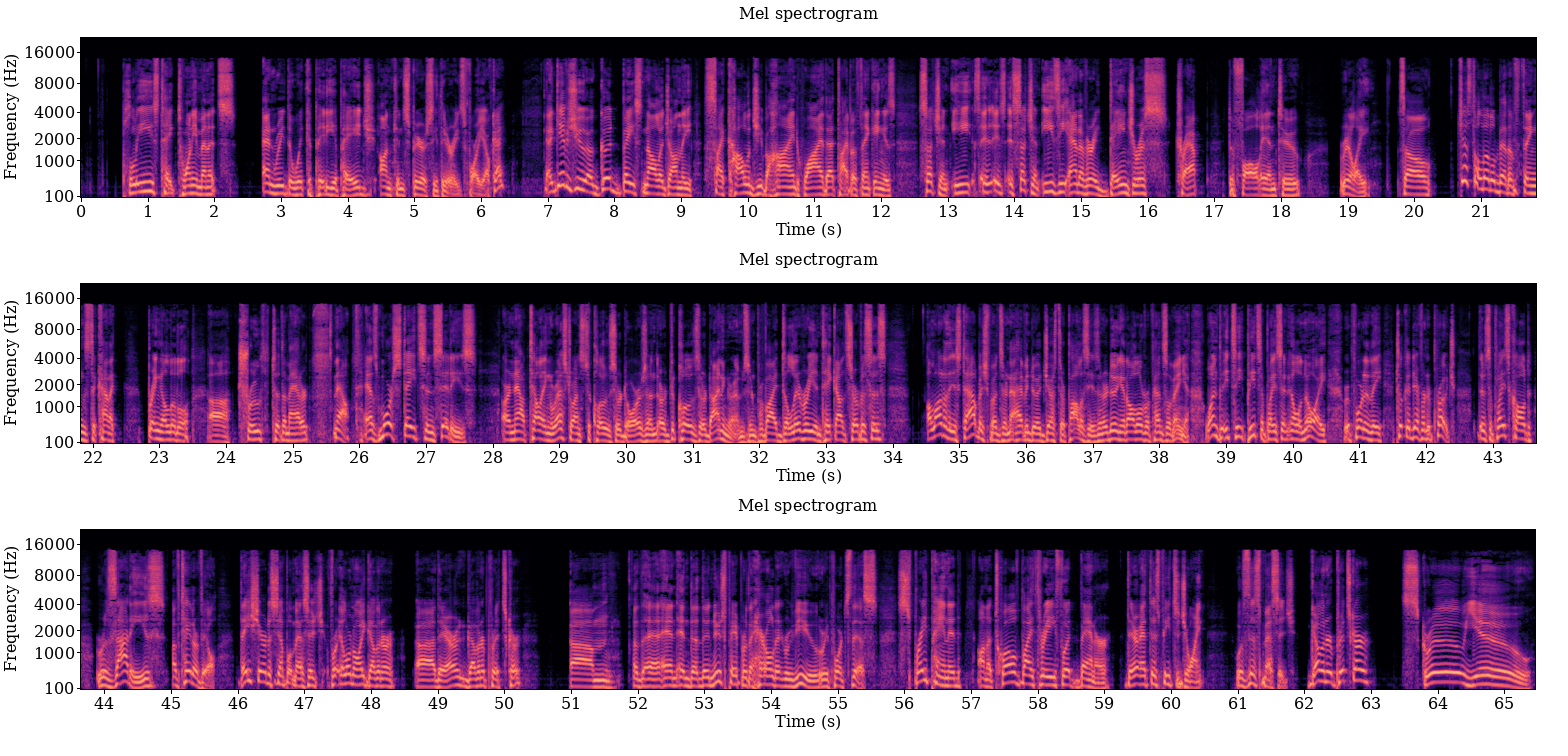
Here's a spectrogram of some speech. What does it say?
please take 20 minutes and read the Wikipedia page on conspiracy theories for you, okay? It gives you a good base knowledge on the psychology behind why that type of thinking is such an e- is, is such an easy and a very dangerous trap to fall into. Really. So just a little bit of things to kind of bring a little uh, truth to the matter. Now, as more states and cities are now telling restaurants to close their doors and or to close their dining rooms and provide delivery and takeout services, a lot of the establishments are now having to adjust their policies and are doing it all over Pennsylvania. One pizza place in Illinois reportedly took a different approach. There's a place called Rosati's of Taylorville. They shared a simple message for Illinois Governor uh, there, Governor Pritzker. Um, the, and and the, the newspaper, the Herald and Review, reports this spray painted on a 12 by 3 foot banner there at this pizza joint was this message Governor Pritzker, screw you.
